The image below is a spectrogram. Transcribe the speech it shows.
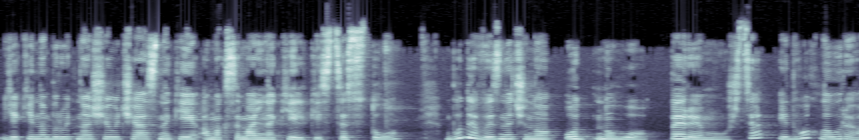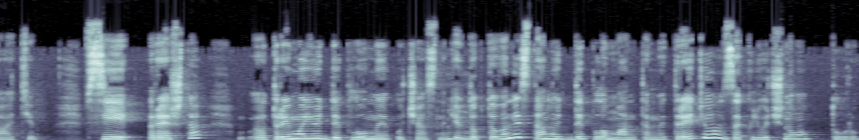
які наберуть наші учасники, а максимальна кількість це 100, буде визначено одного переможця і двох лауреатів. Всі решта отримають дипломи учасників, тобто вони стануть дипломантами третього заключного туру.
